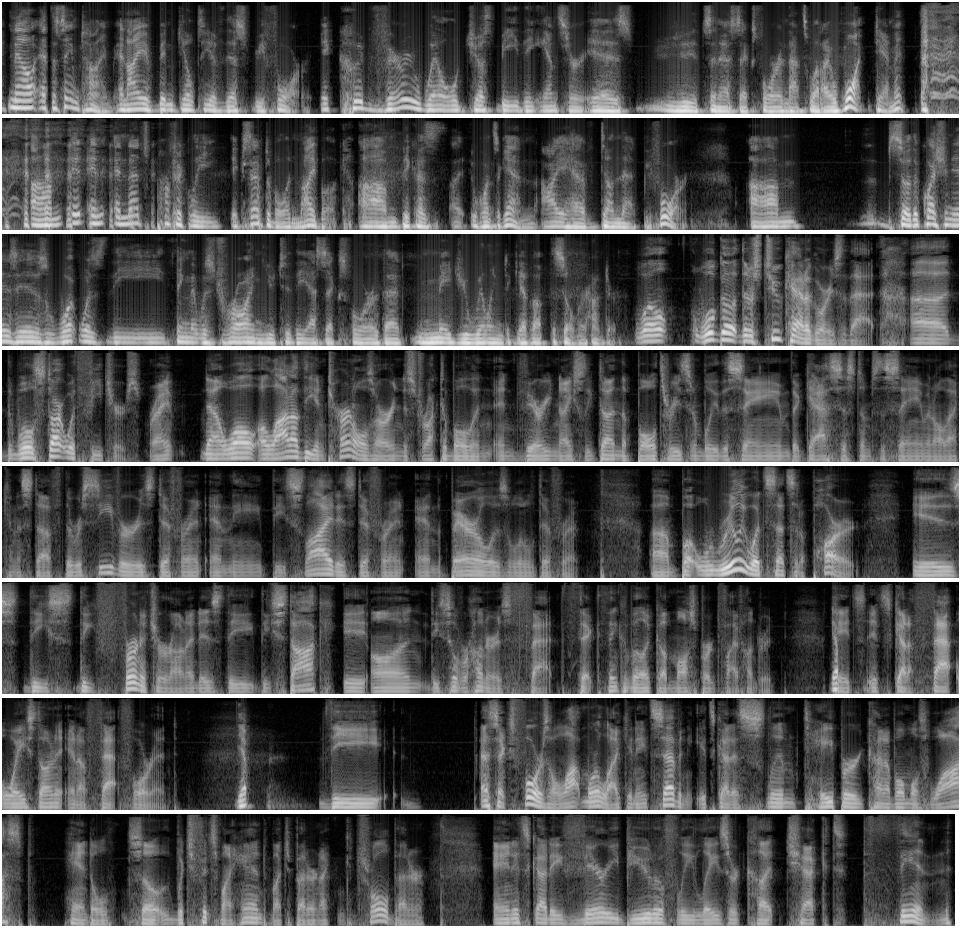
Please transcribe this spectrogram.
now at the same time, and I have been guilty of this before. It could very well just be the answer is it's an SX4 and that's what I want. Damn it. um, and, and, and that's perfectly acceptable in my book um, because I, once again I have done that before. Um, so the question is is what was the thing that was drawing you to the SX4 that made you willing to give up the Silver Hunter? Well, we'll go. There's two categories of that. Uh, we'll start with features, right? Now, while a lot of the internals are indestructible and, and very nicely done, the bolt's reasonably the same, the gas system's the same, and all that kind of stuff, the receiver is different, and the, the slide is different, and the barrel is a little different. Um, but really, what sets it apart is the the furniture on it is the the stock on the Silver Hunter is fat, thick. Think of it like a Mossberg 500. Yep. it's it's got a fat waist on it and a fat fore end. Yep. The SX4 is a lot more like an 870. It's got a slim, tapered, kind of almost wasp handle, so which fits my hand much better and I can control better. And it's got a very beautifully laser cut, checked, thin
